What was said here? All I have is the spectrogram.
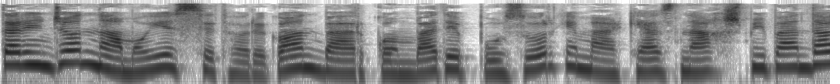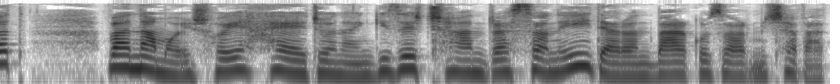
در اینجا نمای ستارگان بر گنبد بزرگ مرکز نقش میبندد و نمایش های هیجان انگیز چند رسانه‌ای در آن برگزار می شود.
